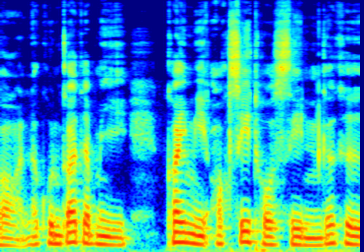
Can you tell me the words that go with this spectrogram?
ก่อน แล้วคุณก็จะมีค่อยมีออกซิโทซิน ก็คือ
